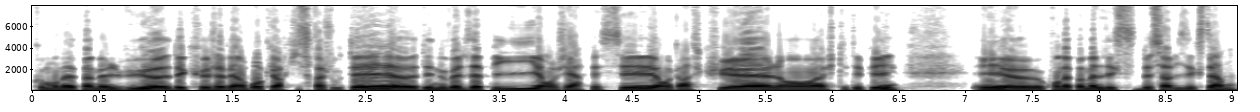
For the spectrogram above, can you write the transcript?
comme on avait pas mal vu, euh, dès que j'avais un broker qui se rajoutait, euh, des nouvelles API en gRPC, en GraphQL, en HTTP, et qu'on a pas mal de services externes.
